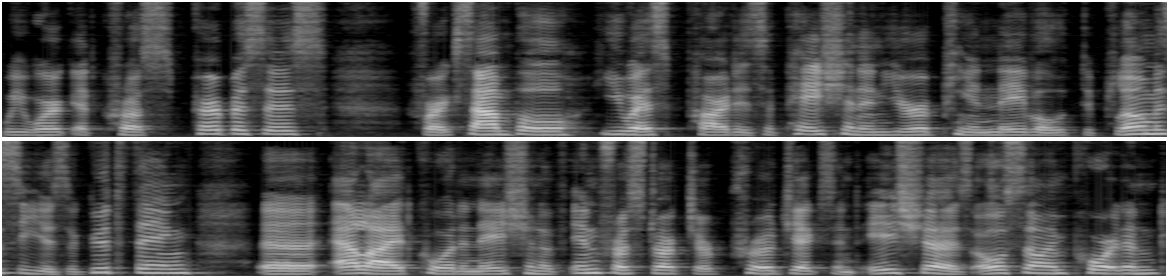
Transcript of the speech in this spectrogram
we work at cross purposes. For example, US participation in European naval diplomacy is a good thing. Uh, allied coordination of infrastructure projects in Asia is also important.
